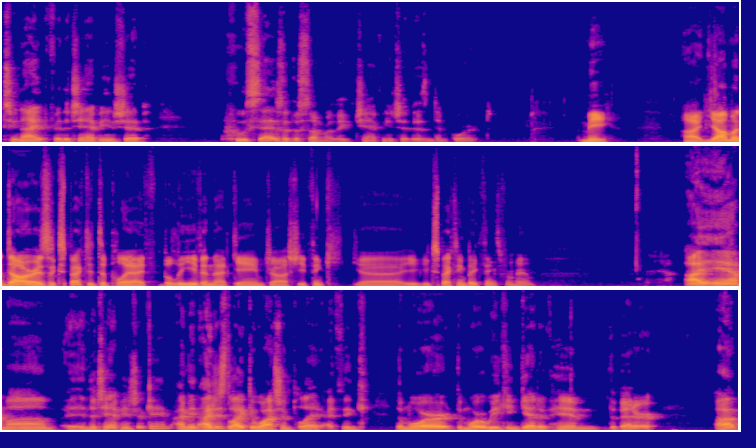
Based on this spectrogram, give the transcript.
tonight for the championship. Who says that the Summer League championship isn't important? Me. Uh, Yam Madar is expected to play, I believe, in that game. Josh, you think uh, you expecting big things from him? I am um, in the championship game. I mean, I just like to watch him play. I think the more the more we can get of him, the better. Um,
